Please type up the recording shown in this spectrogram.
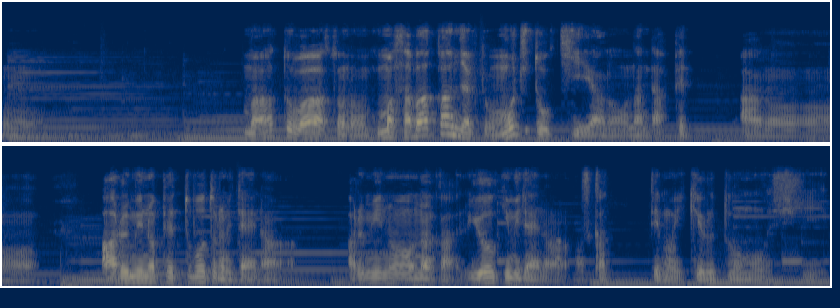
な。うん。まあ、あとは、その、まあ、サバ缶じゃなくても、もうちょっと大きい、あの、なんだ、ペッ、あのーアルミのペットボトルみたいな、アルミのなんか容器みたいなの使ってもいけると思うし、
